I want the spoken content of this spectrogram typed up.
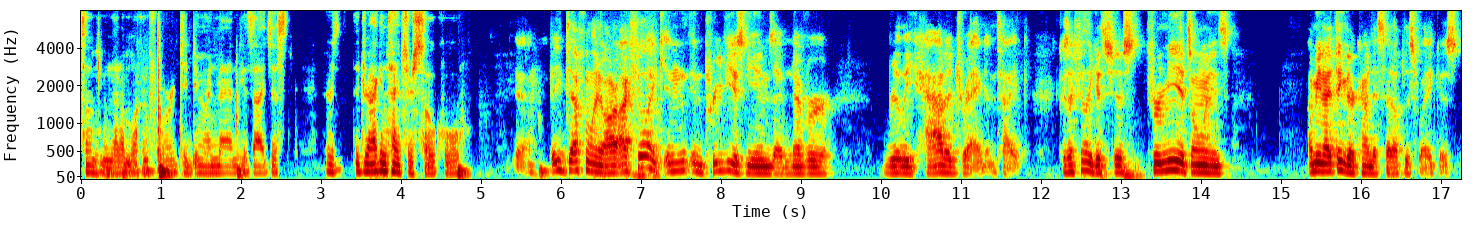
something that I'm looking forward to doing, man. Because I just there's the dragon types are so cool. Yeah, they definitely are. I feel like in in previous games I've never really had a dragon type because I feel like it's just for me it's always I mean, I think they're kind of set up this way cuz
